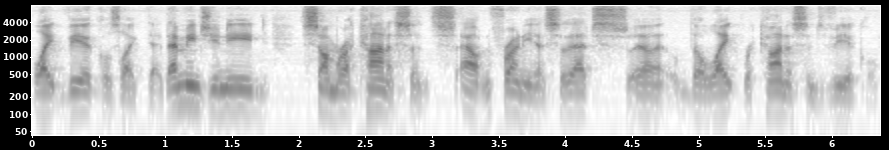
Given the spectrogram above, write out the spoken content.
light vehicles like that. That means you need some reconnaissance out in front of you. So that's uh, the light reconnaissance vehicle.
